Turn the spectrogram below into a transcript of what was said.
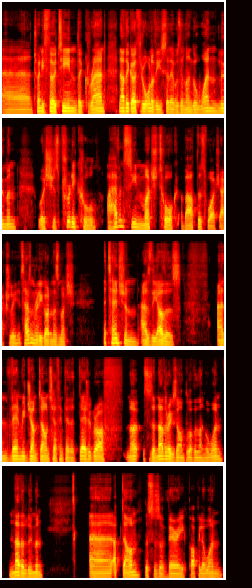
and 2013 the grand now they go through all of these so there was the Lange one lumen which is pretty cool i haven't seen much talk about this watch actually it hasn't really gotten as much attention as the others and then we jump down to i think they're the datograph no this is another example of the Lange one another lumen uh, up down this is a very popular one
